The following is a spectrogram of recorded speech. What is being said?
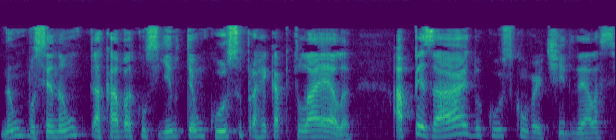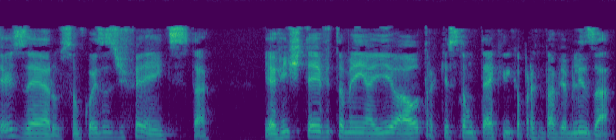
não, você não acaba conseguindo ter um custo para recapitular ela apesar do custo convertido dela ser zero. São coisas diferentes, tá? E a gente teve também aí a outra questão técnica para tentar viabilizar.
